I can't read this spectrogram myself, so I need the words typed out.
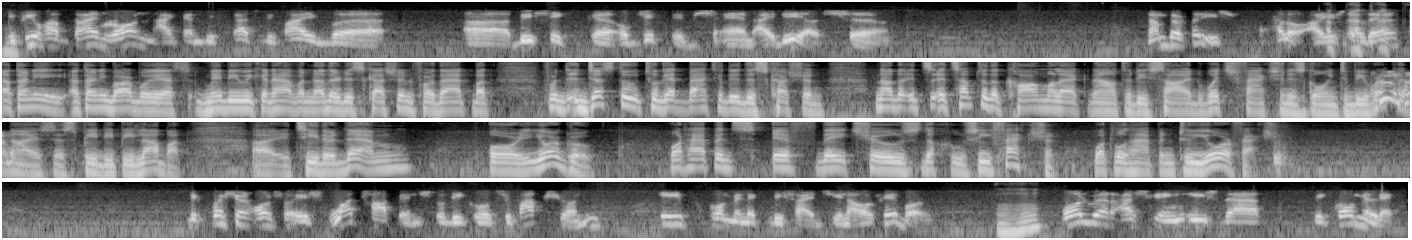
If you have time, Ron, I can discuss the five uh, uh, basic uh, objectives and ideas. Uh, number three is, hello, are you still there? Attorney Attorney Barbo, yes, maybe we can have another discussion for that. But for just to, to get back to the discussion, now it's it's up to the COMELEC now to decide which faction is going to be recognized as PDP Laban. Uh, it's either them or your group. What happens if they choose the Cusi faction? What will happen to your faction? The question also is, what happens to the Cusi faction if COMELEC decides in our favor? All we're asking is that the COMELEC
